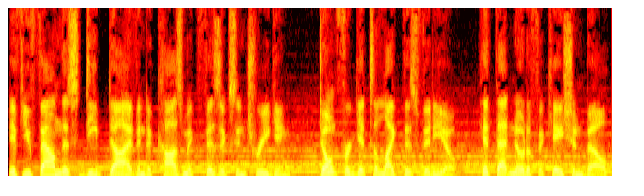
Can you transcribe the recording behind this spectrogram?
If you found this deep dive into cosmic physics intriguing, don't forget to like this video, hit that notification bell,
